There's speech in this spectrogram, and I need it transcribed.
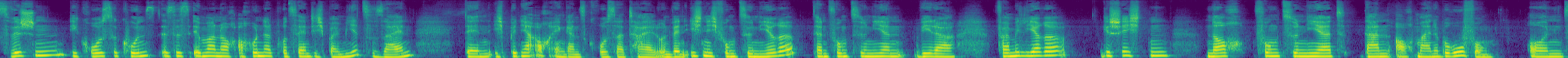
dazwischen, die große Kunst, ist es immer noch auch hundertprozentig bei mir zu sein. Denn ich bin ja auch ein ganz großer Teil. Und wenn ich nicht funktioniere, dann funktionieren weder familiäre Geschichten noch funktioniert dann auch meine Berufung. Und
